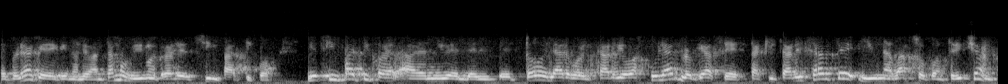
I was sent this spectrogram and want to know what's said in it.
El problema es que, que nos levantamos vivimos a través del simpático. Y el simpático a, nivel del, de todo el árbol cardiovascular lo que hace es taquicardizarte y una vasoconstricción.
